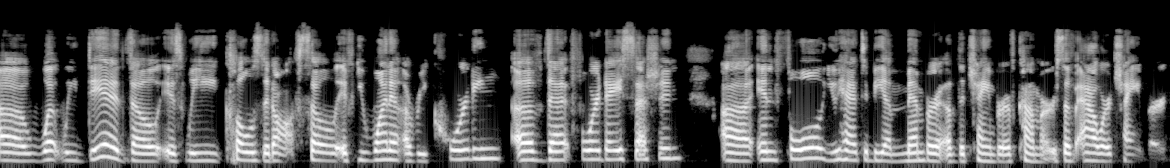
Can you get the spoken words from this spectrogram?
uh, what we did though is we closed it off. So if you wanted a recording of that four day session uh, in full, you had to be a member of the Chamber of Commerce, of our chamber.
